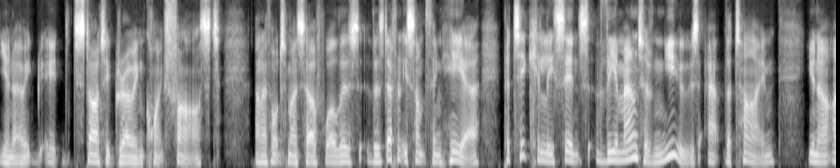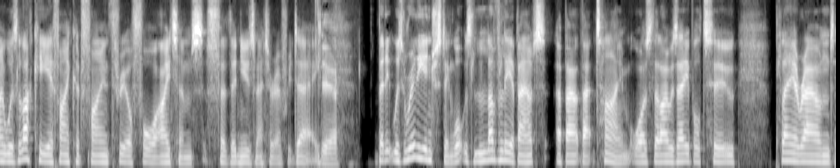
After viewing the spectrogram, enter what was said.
you know, it, it started growing quite fast. And I thought to myself, well, there's there's definitely something here, particularly since the amount of news at the time. You know, I was lucky if I could find three or four items for the newsletter every day. Yeah. But it was really interesting. What was lovely about about that time was that I was able to play around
